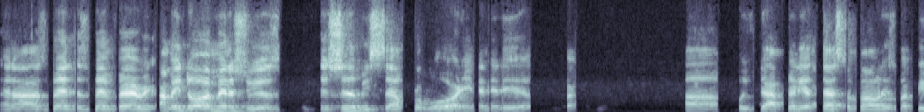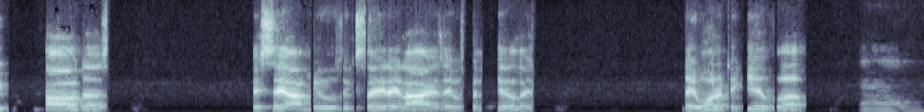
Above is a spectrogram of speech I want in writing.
And uh, it's been it's been very. I mean, doing ministry is it should be self rewarding, and it is. Uh, we've got plenty of testimonies where people called us. They say our music, say they lies. They was gonna kill it. They wanted to give up. Mm.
